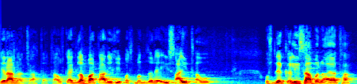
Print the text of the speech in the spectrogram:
گرانا چاہتا تھا۔ اس کا ایک لمبا تاریخی پس منظر ہے، عیسائی تھا وہ۔ اس نے کلیسا بنایا تھا۔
